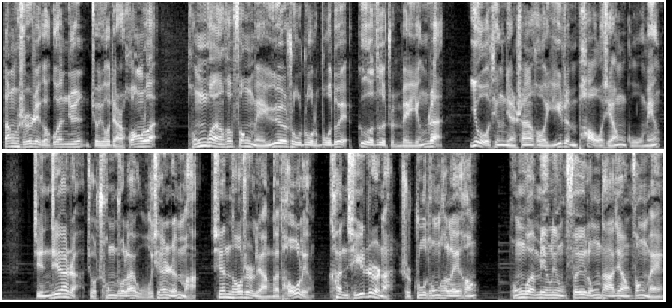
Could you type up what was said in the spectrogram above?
当时这个官军就有点慌乱。童贯和丰美约束住了部队，各自准备迎战。又听见山后一阵炮响、鼓鸣，紧接着就冲出来五千人马，先头是两个头领，看旗帜呢是朱仝和雷横。童贯命令飞龙大将丰美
